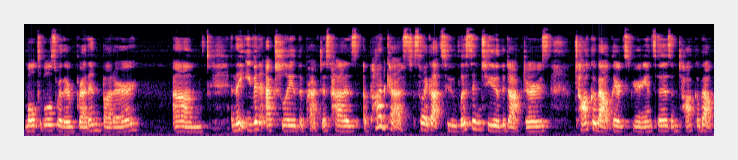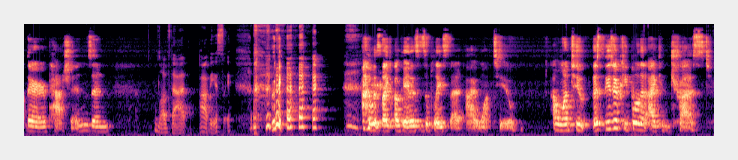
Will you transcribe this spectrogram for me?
Multiples were their bread and butter. Um, and they even actually, the practice has a podcast. So I got to listen to the doctors talk about their experiences and talk about their passions and love that obviously i was like okay this is a place that i want to i want to this, these are people that i can trust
